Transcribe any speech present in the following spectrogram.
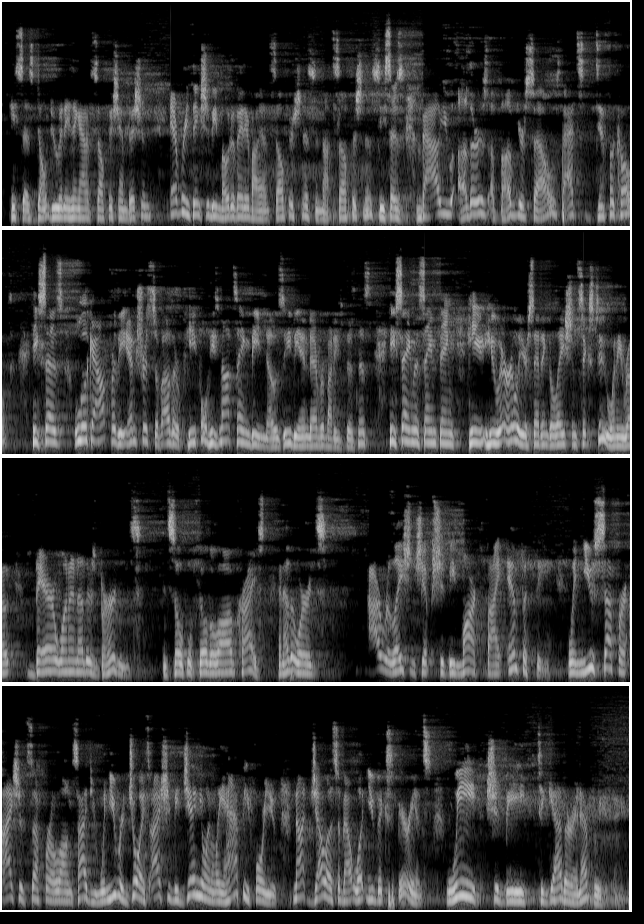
he says, don't do anything out of selfish ambition. Everything should be motivated by unselfishness and not selfishness. He says, value others above yourselves. That's difficult. He says, look out for the interests of other people. He's not saying be nosy, be into everybody's business. He's saying the same thing he, he earlier said in Galatians 6 2 when he wrote, bear one another's burdens and so fulfill the law of Christ. In other words, our relationship should be marked by empathy. When you suffer, I should suffer alongside you. When you rejoice, I should be genuinely happy for you, not jealous about what you've experienced. We should be together in everything.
